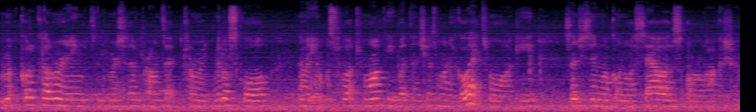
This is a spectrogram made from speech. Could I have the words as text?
m- go to Coleraine, but since Mercer had problems at Coleraine Middle School, then my aunt was supposed to Milwaukee, but then she doesn't want to go back to Milwaukee. So then she's thinking about going to West Allis or Waukesha.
